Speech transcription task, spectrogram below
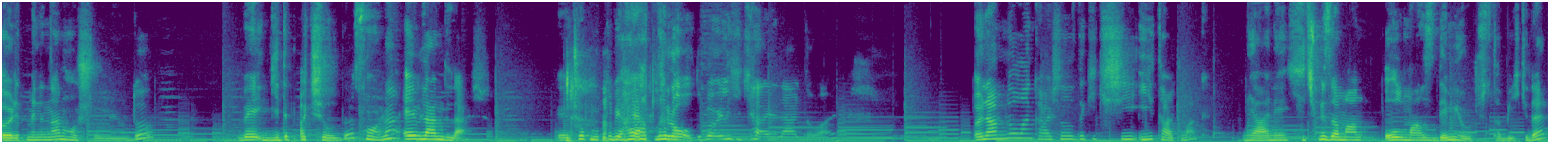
öğretmeninden hoşlanıyordu ve gidip açıldı. Sonra evlendiler. E, çok mutlu bir hayatları oldu. Böyle hikayeler de var. Önemli olan karşınızdaki kişiyi iyi tartmak. Yani hiçbir zaman olmaz demiyoruz tabii ki de.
